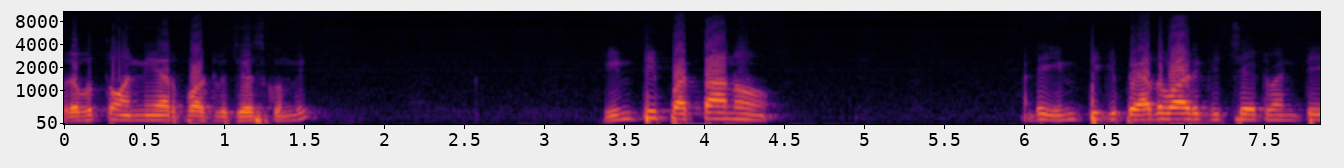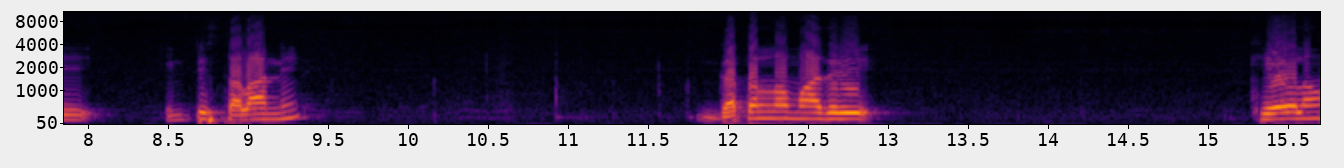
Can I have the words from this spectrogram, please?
ప్రభుత్వం అన్ని ఏర్పాట్లు చేసుకుంది. ఇంటి పట్టాను అంటే ఇంటికి పేదవాడికి ఇచ్చేటువంటి ఇంటి స్థలాన్ని గతంలో మాదిరి కేవలం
